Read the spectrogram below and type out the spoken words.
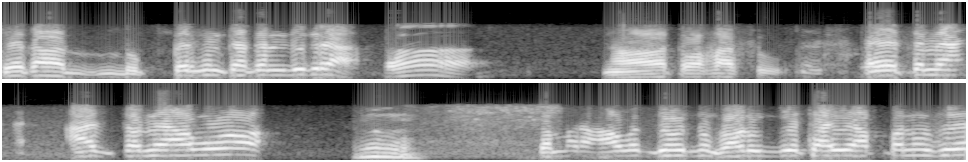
તે કા કરશન કાકા દીકરા? હા. હા તો હાસું. એ તમે આજ તમે આવો. તમારા આવત જવતનું ભાડું જે થાય આપવાનું છે.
